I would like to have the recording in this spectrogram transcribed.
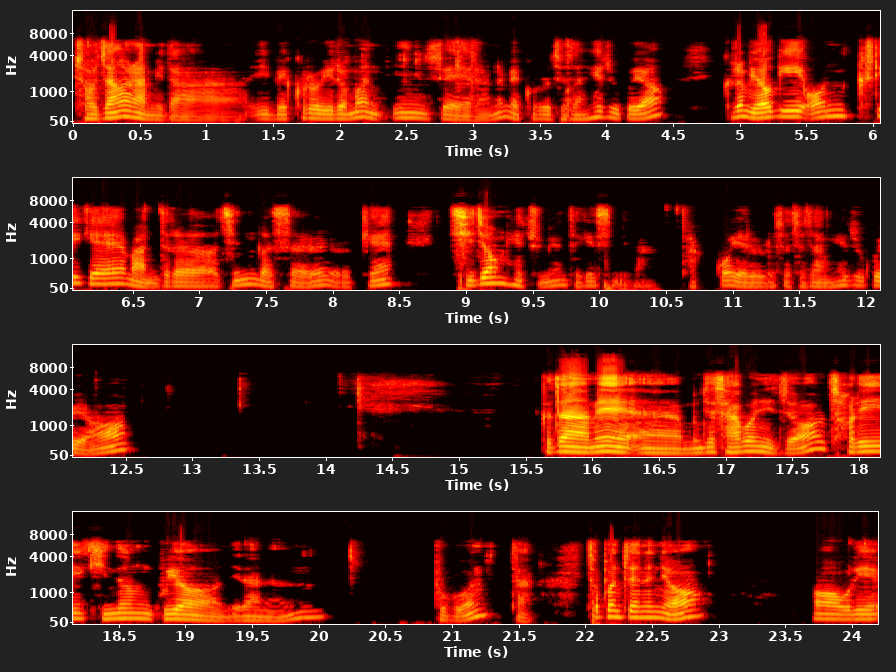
저장을 합니다. 이 매크로 이름은 인쇄라는 매크로를 저장해 주고요. 그럼 여기 온 클릭에 만들어진 것을 이렇게 지정해 주면 되겠습니다. 닫고 예를 들어서 저장해 주고요. 그 다음에 문제 4번이죠. 처리 기능 구현이라는 부분. 자, 첫 번째는요. 어, 우리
